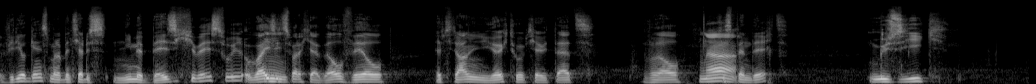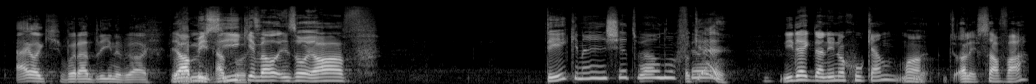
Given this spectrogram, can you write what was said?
videogames, maar daar ben jij dus niet mee bezig geweest vroeger. Wat is Hmm. iets waar jij wel veel hebt gedaan in je jeugd? Hoe heb jij je tijd vooral Ja. gespendeerd? Muziek. Eigenlijk voor aan het liggende vraag. Voor Ja, muziek antwoord. en wel in zo, ja. f- Tekenen en shit wel nog. veel. Oké. Niet dat ik dat nu nog goed kan, maar. Allee, ça va.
